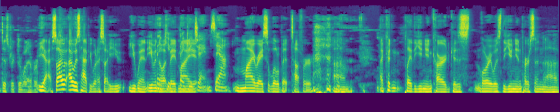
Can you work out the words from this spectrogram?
district or whatever. yeah, so I, I was happy when I saw you you win, even though it you. made Thank my you, James. Yeah. my race a little bit tougher. Um, I couldn't play the union card because Lori was the union person. Uh,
